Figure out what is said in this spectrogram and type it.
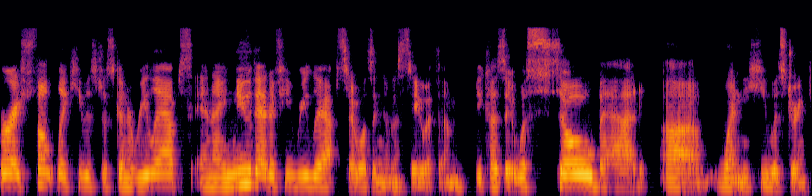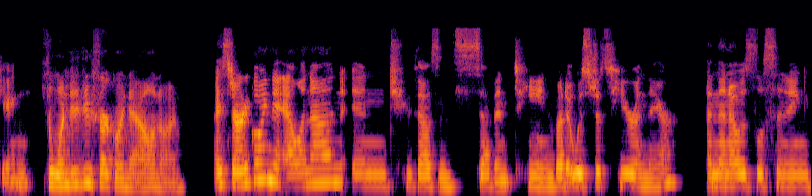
or I felt like he was just going to relapse. And I knew that if he relapsed, I wasn't going to stay with him because it was so bad uh, when he was drinking. So when did you start going to Al Anon? I started going to Al Anon in 2017, but it was just here and there. And then I was listening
